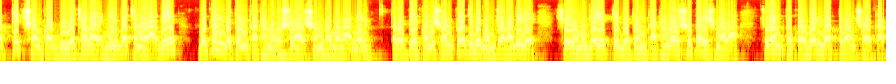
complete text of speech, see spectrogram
আর্থিক সংকট বিবেচনায় নির্বাচনের আগে নতুন বেতন কাঠামো ঘোষণার সম্ভাবনা নেই। তবে পে কমিশন প্রতিবেদন জমা দিলে সেই অনুযায়ী একটি বেতন কাঠামোর সুপারিশমালা চূড়ান্ত করবেন বর্তমান সরকার।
